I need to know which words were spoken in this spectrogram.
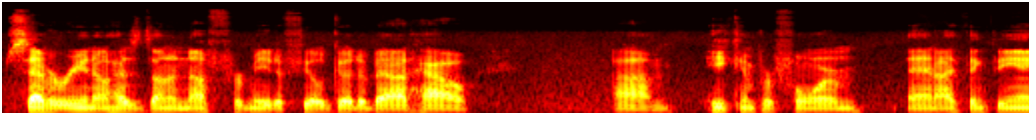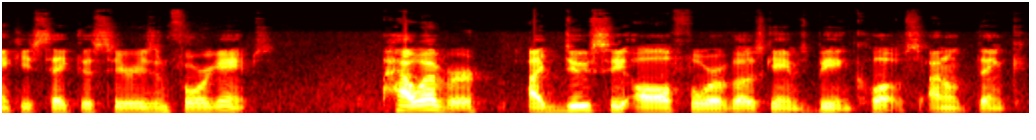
Severino has done enough for me to feel good about how um, he can perform, and I think the Yankees take this series in four games. However, I do see all four of those games being close. I don't think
